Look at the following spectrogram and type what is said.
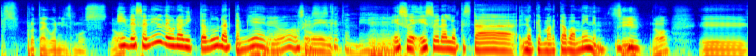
pues, protagonismos, ¿no? y de salir de una dictadura también, ¿no? O sea, no, de- Es que también. Ujú. eso, eso era lo que está, lo que marcaba Menem. Sí, ¿no? Eh,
